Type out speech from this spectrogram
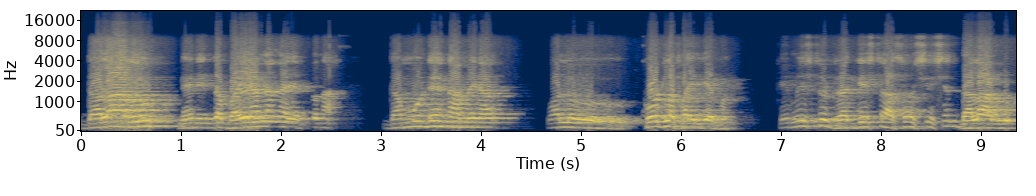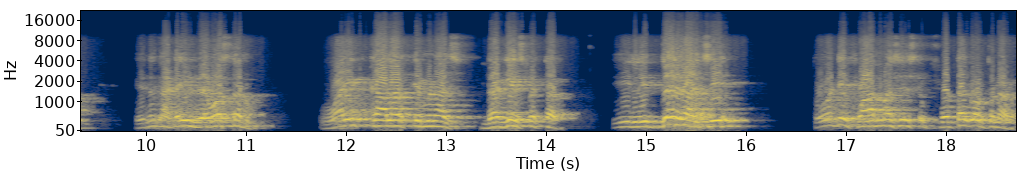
దళారులు నేను ఇంత బహిరంగంగా చెప్తున్నా దమ్ముంటే నా మీద వాళ్ళు కోర్టులో ఫైల్ చేయమని కెమిస్ట్ డ్రగ్గిస్ట్ అసోసియేషన్ దళారులు. ఎందుకంటే ఈ వ్యవస్థను white collar criminals drug inspector వీళ్ళిద్దరు కలిసి తోటి ఫార్మసిస్ట్ ఫొట్ట కొడుతున్నారు.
